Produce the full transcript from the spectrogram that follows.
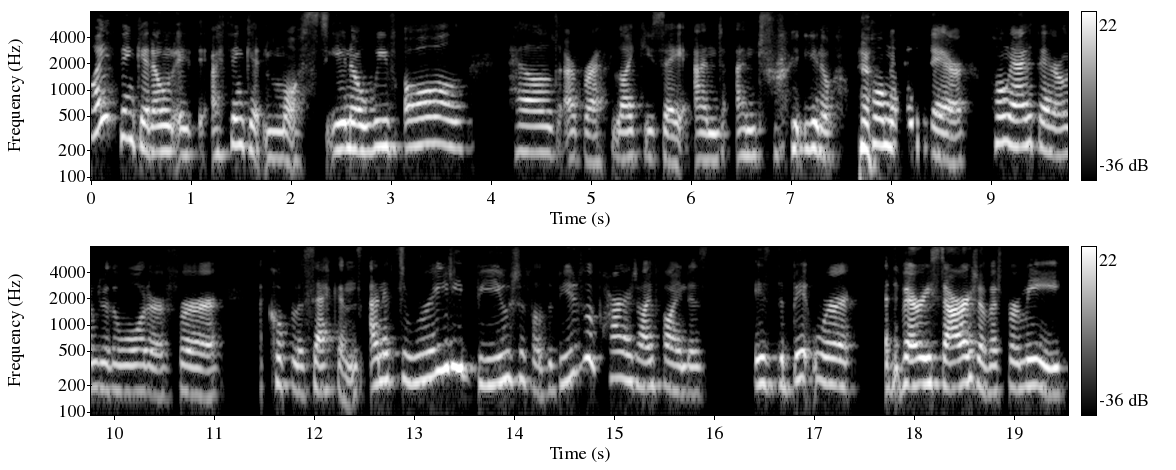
I think it only. I think it must. You know, we've all held our breath, like you say, and and you know hung out there, hung out there under the water for a couple of seconds, and it's really beautiful. The beautiful part I find is is the bit where at the very start of it for me,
